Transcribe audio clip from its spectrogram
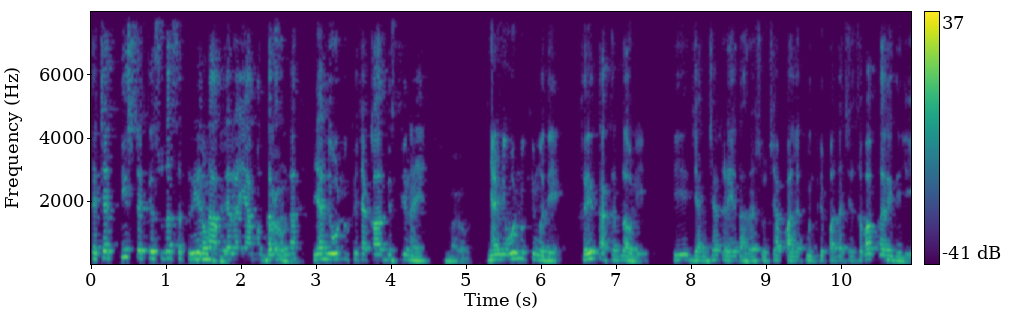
त्याच्यात तीस टक्के सुद्धा सक्रियता. आपल्याला या. मतदारसंघात या निवडणुकीच्या काळात दिसली नाही. बरोबर. या निवडणुकीमध्ये खरी ताकद लावली. ती ज्यांच्याकडे धाराशिवच्या पालकमंत्री पदाची जबाबदारी दिली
